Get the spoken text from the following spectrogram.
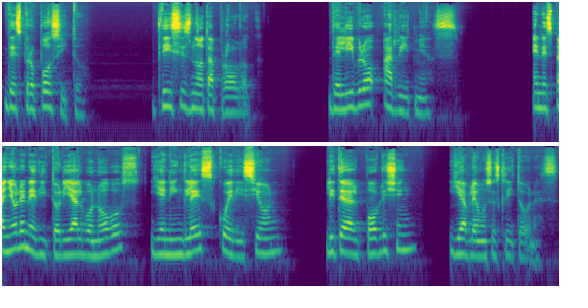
Despropósito. This is not a prologue. Del libro Arritmias. En español en editorial Bonobos y en inglés coedición, Literal Publishing y Hablemos Escritoras.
